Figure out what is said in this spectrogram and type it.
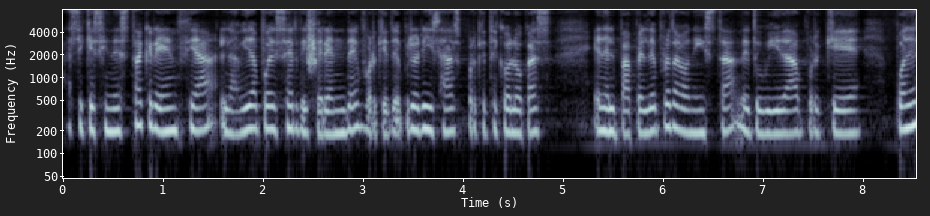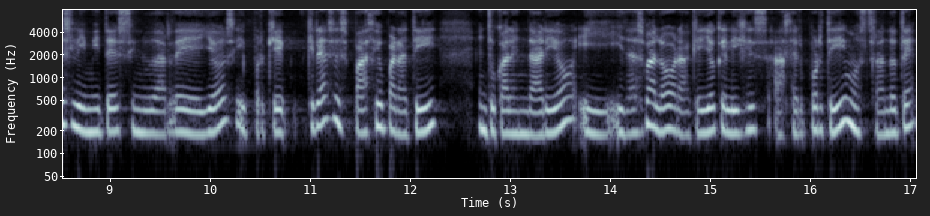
Así que sin esta creencia la vida puede ser diferente porque te priorizas, porque te colocas en el papel de protagonista de tu vida, porque pones límites sin dudar de ellos y porque creas espacio para ti en tu calendario y, das valor a aquello que eliges hacer por ti, mostrándote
